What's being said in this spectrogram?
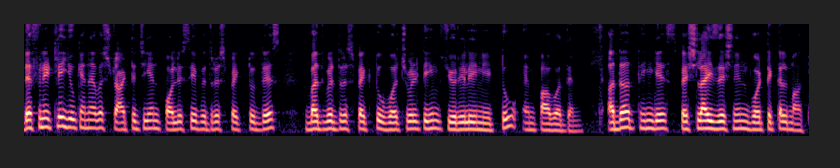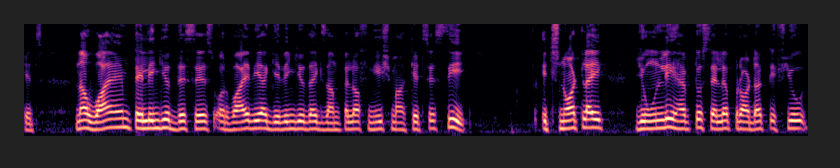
Definitely you can have a strategy and policy with respect to this, but with respect to virtual teams you really need to empower them. Other thing is specialization in vertical markets. Now why I am telling you this is or why we are giving you the example of niche markets is see, it is not like you only have to sell a product if you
